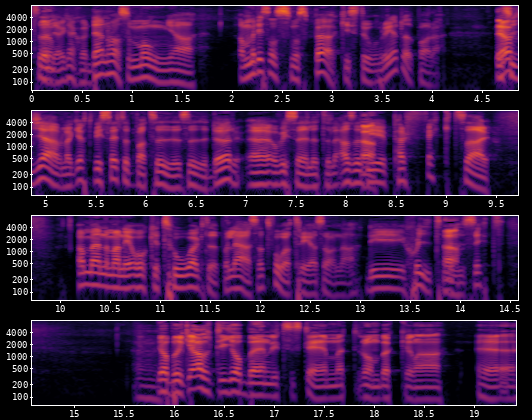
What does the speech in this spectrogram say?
tidigare kanske. Den har så många, ja men det är som små spökhistorier typ bara. Det är Ja. så jävla gött. Vissa är typ bara tio sidor eh, och vissa är lite, alltså Ja. det är perfekt så här. Ja men när man är, åker tåg typ och läsa två, tre sådana. Det är skitmysigt. Mm. Jag brukar alltid jobba enligt systemet i de böckerna. Eh,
